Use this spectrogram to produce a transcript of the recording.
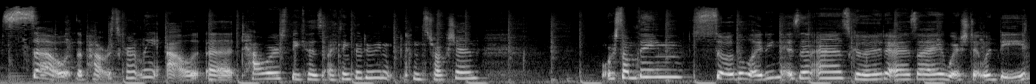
So the power is currently out at Towers because I think they're doing construction or something. So the lighting isn't as good as I wished it would be.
